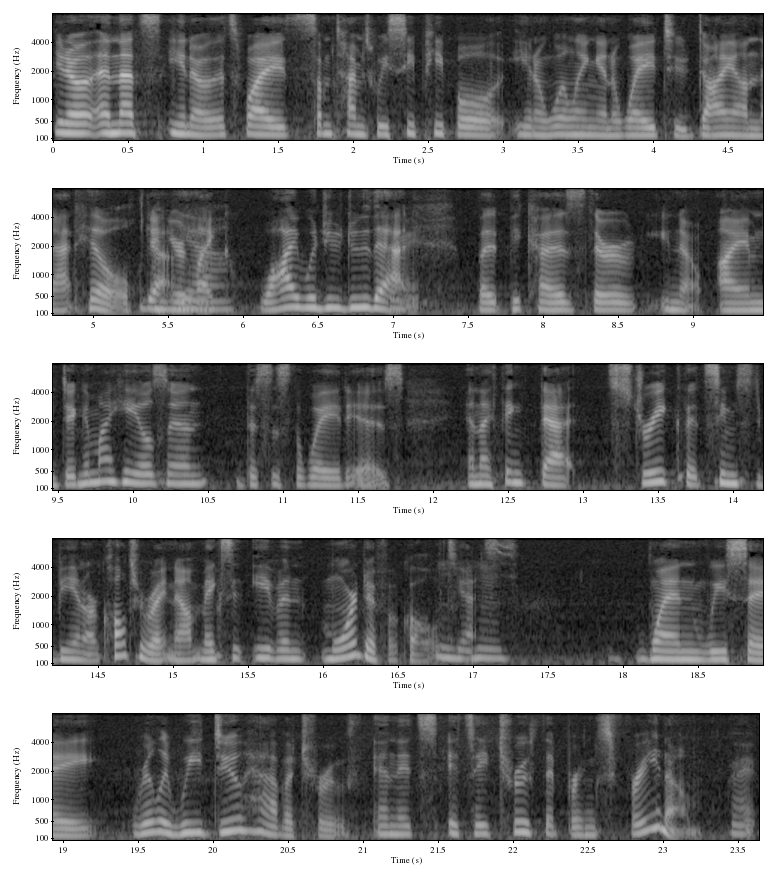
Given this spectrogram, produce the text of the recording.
you know, and that's you know that's why sometimes we see people you know willing in a way to die on that hill, Yeah. and you're Yeah. like, why would you do that? Right. But because they're you know I am digging my heels in. This is the way it is, and I think that streak that seems to be in our culture right now makes it even more difficult Mhm. Yes. when we say really we do have a truth and it's it's a truth that brings freedom Right.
